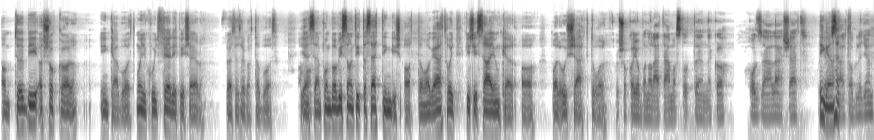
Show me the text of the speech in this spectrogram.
A többi a sokkal inkább volt. Mondjuk úgy fél lépéssel feltözögattabb volt. Aha. Ilyen szempontból viszont itt a setting is adta magát, hogy kicsit szálljunk el a valóságtól. Sokkal jobban alátámasztotta ennek a hozzáállását, hogy igen, hát, legyen.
